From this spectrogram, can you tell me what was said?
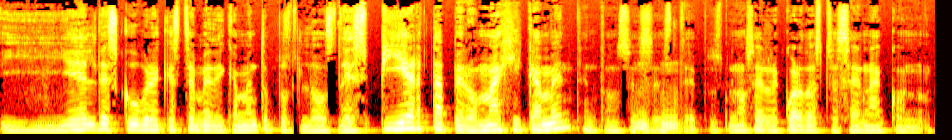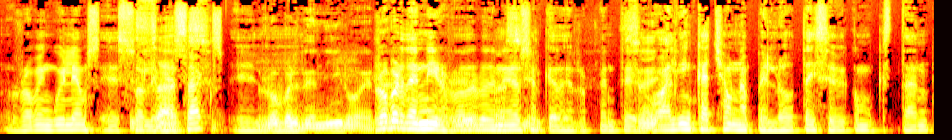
y él descubre que este medicamento pues los despierta pero mágicamente, entonces este pues no sé, recuerdo esta escena con Robin Williams, es Oliver Sacks, el- Robert De Niro era Robert De Niro, Robert De Niro es el que de repente Sí. o alguien cacha una pelota y se ve como que están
